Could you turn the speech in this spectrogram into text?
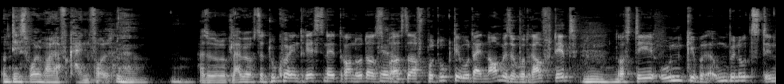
Und das wollen wir auf keinen Fall. Ja. Also da glaube ich, hast du kein Interesse nicht dran, oder? Dass, genau. dass auf Produkte, wo dein Name sogar draufsteht, mhm. dass die unbenutzt in,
